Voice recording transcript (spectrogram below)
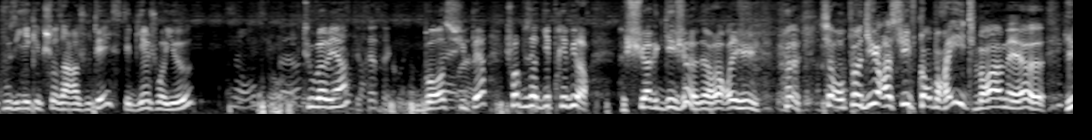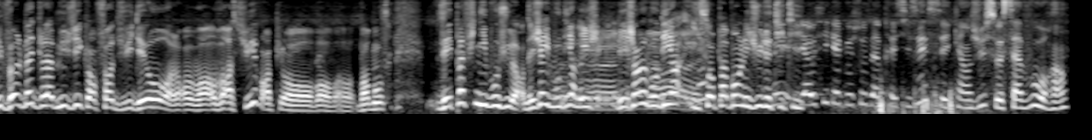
à moins que vous ayez quelque chose à rajouter. C'était bien joyeux. Non, super. Tout va bien C'est très très cool. Bon, super. Je crois que vous aviez prévu. Alors, je suis avec des jeunes. Alors, ils- c'est un peu dur à suivre comme rythme, hein, mais euh, ils veulent mettre de la musique en fin de vidéo. Alors, on va, on va suivre, et puis on va, on va montrer. Vous n'avez pas fini vos jus. Alors, déjà, ils vont dire, les, les gens vont dire, ils sont pas bons les jus de Mais il Titi. y a aussi quelque chose à préciser, c'est qu'un jus se savoure. hein.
